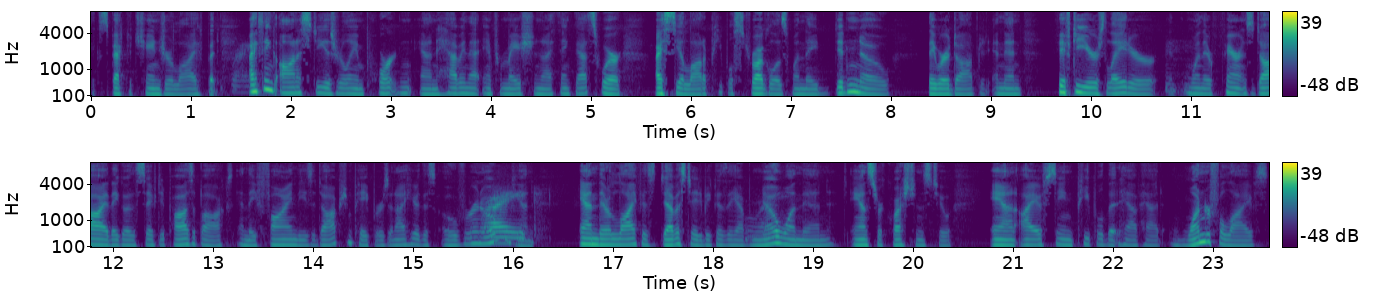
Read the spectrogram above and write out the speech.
expect to change your life but Right. I think honesty is really important and having that information. I think that's where I see a lot of people struggle is when they didn't know they were adopted and then 50 years later, when their parents die, they go to the safe deposit box and they find these adoption papers. And I hear this over and right. over again. And their life is devastated because they have right. no one then to answer questions to. And I have seen people that have had wonderful lives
